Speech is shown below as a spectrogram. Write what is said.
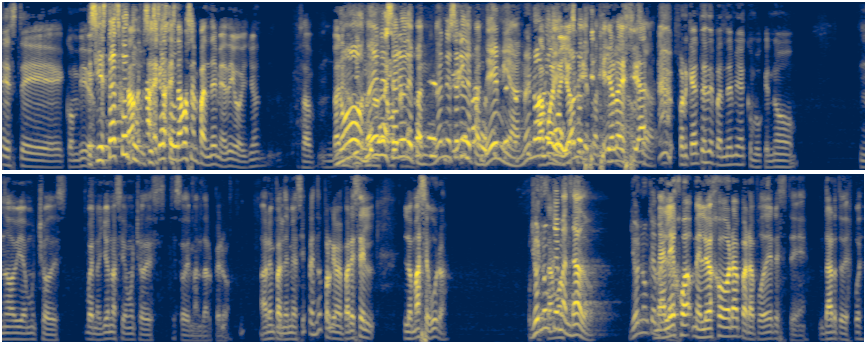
este, convive. Si estás con tu- Está- si está- con- Estamos en pandemia, digo, yo, sea, No, no es necesario de, pandemia. pan- no es necesario de pandemia. No, no Ah, bueno, de, yo no sí, de yo pandemia. lo decía. o sea, Porque antes de pandemia como que no, no había mucho de bueno, yo no hacía mucho de, eso de mandar, pero ahora en pandemia sí, pues no, porque me parece el- lo más seguro. yo nunca he mandado. Yo nunca he Me mandado. alejo, me alejo ahora para poder este darte después.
